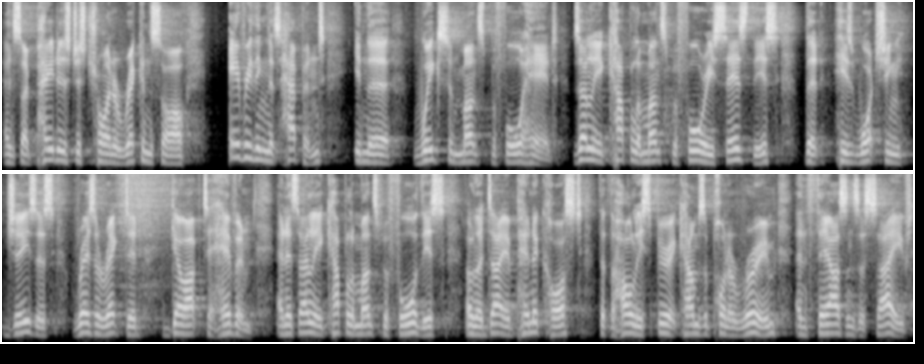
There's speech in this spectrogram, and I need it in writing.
And so Peter's just trying to reconcile everything that's happened in the weeks and months beforehand. It was only a couple of months before he says this that he's watching Jesus resurrected go up to heaven. And it's only a couple of months before this, on the day of Pentecost, that the Holy Spirit comes upon a room and thousands are saved.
